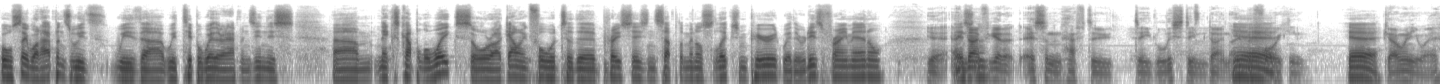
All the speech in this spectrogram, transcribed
we'll see what happens with with uh, with Tipper, whether it happens in this um, next couple of weeks or uh, going forward to the preseason supplemental selection period, whether it is Fremantle. yeah, and don't Essendon. forget it. Essendon have to delist him, don't they, Yeah. before he can Yeah. go anywhere.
